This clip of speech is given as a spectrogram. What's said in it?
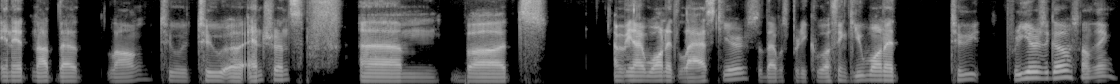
in it not that long to to uh, entrance. Um but I mean I won it last year, so that was pretty cool. I think you won it two three years ago, something.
